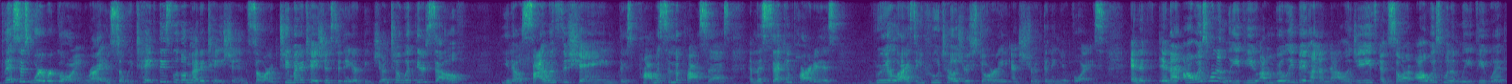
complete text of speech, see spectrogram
this is where we're going, right? And so we take these little meditations. So our two meditations today are be gentle with yourself, you know, silence the shame, there's promise in the process. And the second part is realizing who tells your story and strengthening your voice. And if and I always want to leave you, I'm really big on analogies, and so I always want to leave you with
